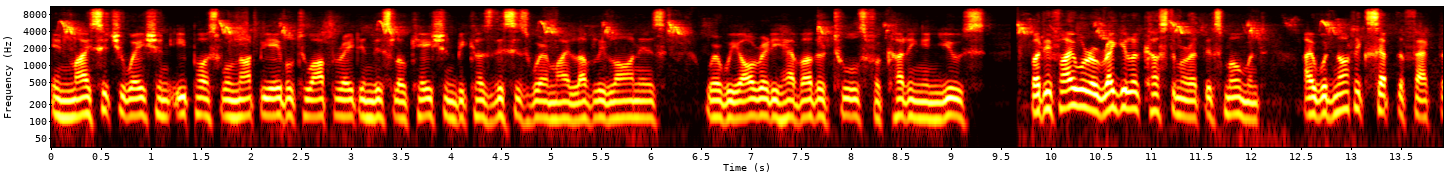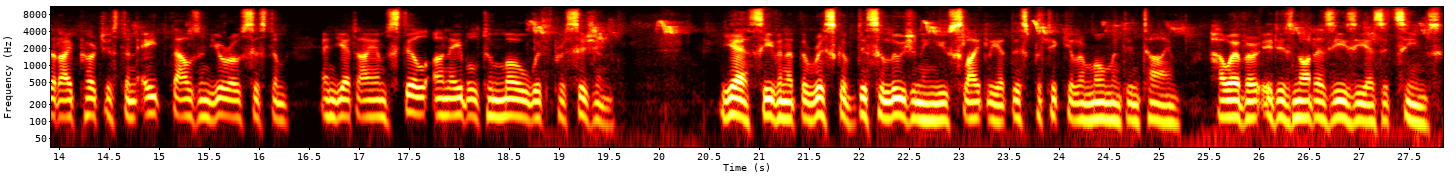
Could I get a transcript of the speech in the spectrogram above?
in my situation, EPOS will not be able to operate in this location because this is where my lovely lawn is, where we already have other tools for cutting in use. But if I were a regular customer at this moment, I would not accept the fact that I purchased an 8,000 euro system and yet I am still unable to mow with precision. Yes, even at the risk of disillusioning you slightly at this particular moment in time. However, it is not as easy as it seems.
